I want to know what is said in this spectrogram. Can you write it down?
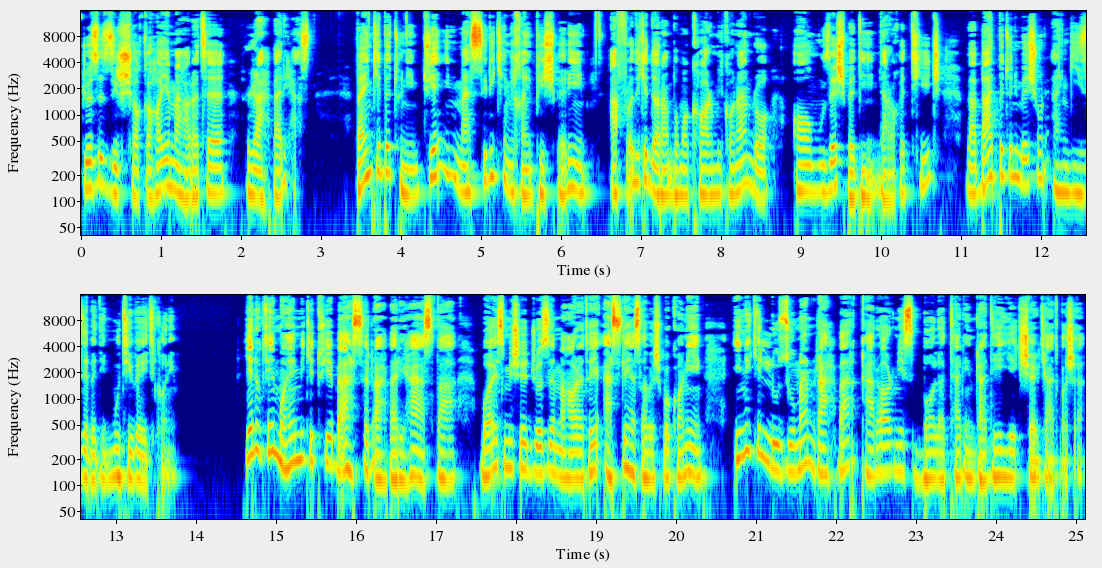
جز زیرشاقه های مهارت رهبری هست. و اینکه بتونیم توی این مسیری که می‌خوایم پیش بریم افرادی که دارن با ما کار می‌کنن رو آموزش بدیم در واقع تیچ و بعد بتونیم بهشون انگیزه بدیم موتیویت کنیم. یه نکته مهمی که توی بحث رهبری هست و باعث میشه جز مهارت های اصلی حسابش بکنیم اینه که لزوما رهبر قرار نیست بالاترین رده یک شرکت باشه.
